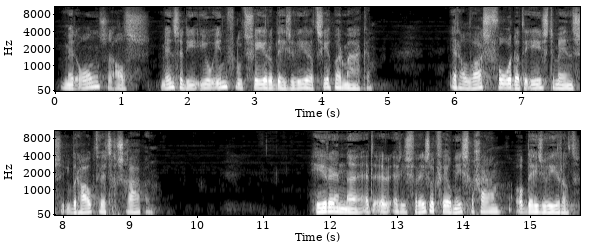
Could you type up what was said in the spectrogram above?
met ons als mensen die uw invloedssfeer op deze wereld zichtbaar maken, er al was voordat de eerste mens überhaupt werd geschapen. Heer, en het, er, er is vreselijk veel misgegaan op deze wereld.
